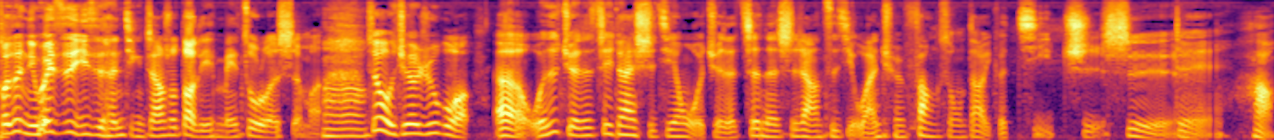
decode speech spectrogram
否则你会自己一直很紧张，说到底没做了什么。所以我觉得，如果呃，我是觉得这段时间，我觉得真的是让自己完全放松到一个极致。是对，好。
